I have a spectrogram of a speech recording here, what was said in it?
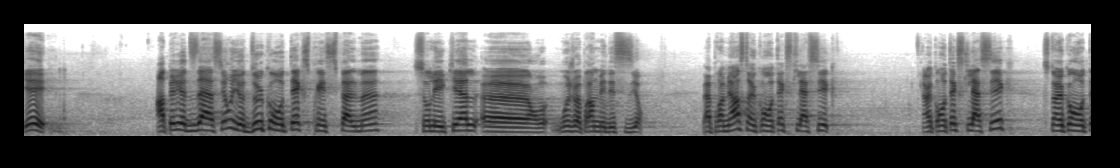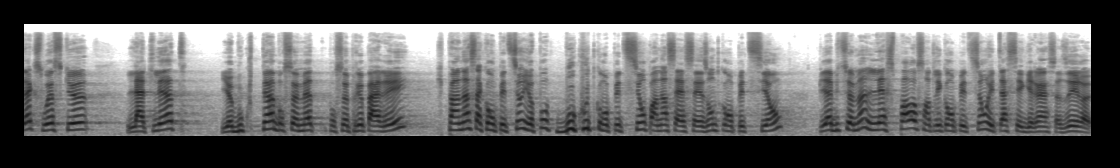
OK. En périodisation, il y a deux contextes principalement sur lesquels euh, moi je vais prendre mes décisions. La première, c'est un contexte classique. Un contexte classique, c'est un contexte où est-ce que l'athlète, il a beaucoup de temps pour se mettre, pour se préparer. Puis pendant sa compétition, il n'y a pas beaucoup de compétition pendant sa saison de compétition. Puis habituellement, l'espace entre les compétitions est assez grand, c'est-à-dire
